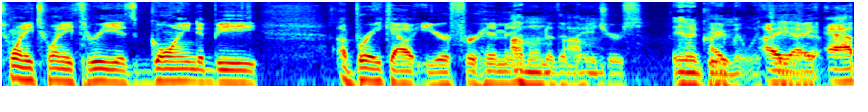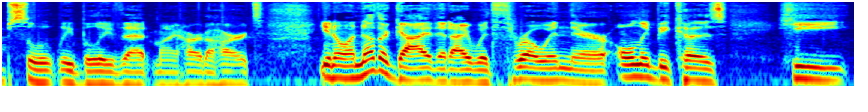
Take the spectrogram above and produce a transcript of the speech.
2023 is going to be a breakout year for him in I'm- one of the I'm majors. in agreement I, with I, you I there. absolutely believe that in my heart of hearts. You know, another guy that I would throw in there only because he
